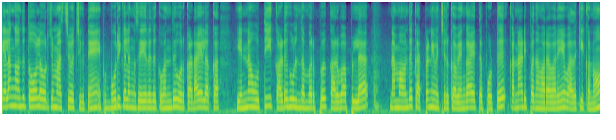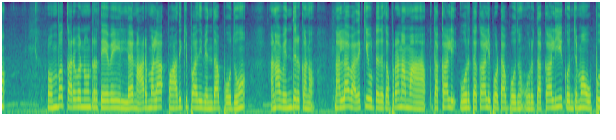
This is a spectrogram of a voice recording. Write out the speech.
கிழங்க வந்து தோலை உரித்து மசித்து வச்சுக்கிட்டேன். இப்போ பூரி கிழங்கு செய்கிறதுக்கு வந்து ஒரு கடாயில் க எண்ணெய் ஊற்றி கடுகு உளுந்தம்பருப்பு கருவேப்பில்லை நம்ம வந்து கட் பண்ணி வச்சுருக்க வெங்காயத்தை போட்டு கண்ணாடி பதம் வர வரையும் வதக்கிக்கணும். ரொம்ப கருவணுன்ற தேவையில்லை. நார்மலாக பாதிக்கு பாதி வெந்தால் போதும். ஆனால் வெந்திருக்கணும். நல்லா வதக்கி விட்டதுக்கப்புறம் நம்ம தக்காளி ஒரு தக்காளி போட்டால் போதும். ஒரு தக்காளி கொஞ்சமாக உப்பு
